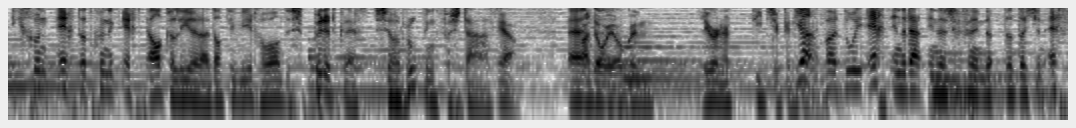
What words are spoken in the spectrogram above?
ik gun echt, dat gun ik echt elke leraar, dat hij weer gewoon de spirit krijgt, zijn roeping verstaat. Ja. Waardoor je ook een learner teacher kunt ja, waardoor je echt inderdaad, inderdaad dat, dat je een echt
